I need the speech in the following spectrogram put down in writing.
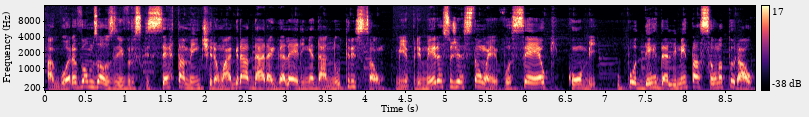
Agora vamos aos livros que certamente irão agradar a galerinha da nutrição. Minha primeira sugestão é Você é o que come, o poder da alimentação natural,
